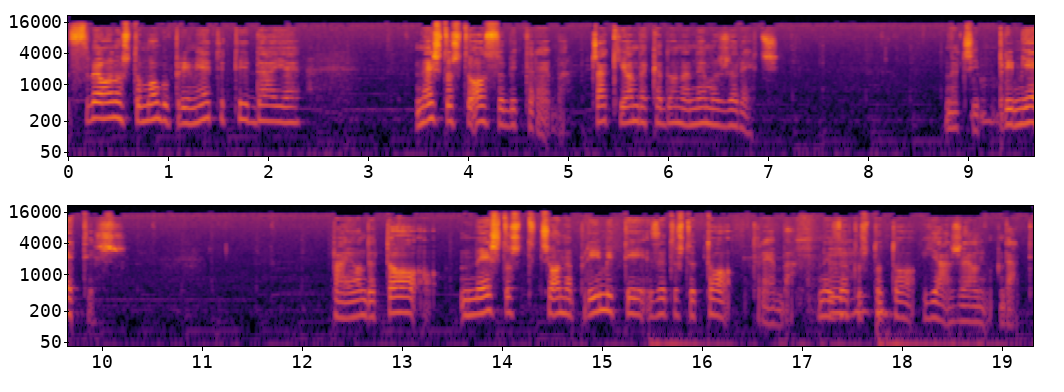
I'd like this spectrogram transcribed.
sve ono što mogu primijetiti da je nešto što osobi treba. Čak i onda kad ona ne može reći. Znači, primijetiš. Pa je onda to nešto što će ona primiti zato što to treba, ne zato što to ja želim dati.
